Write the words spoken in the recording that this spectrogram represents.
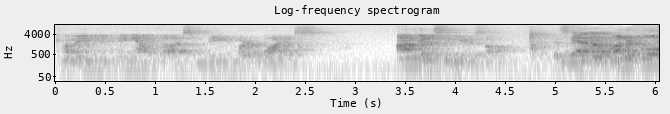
coming and hanging out with us and being part of Weiss, I'm gonna sing you a song. It's gonna be wonderful.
